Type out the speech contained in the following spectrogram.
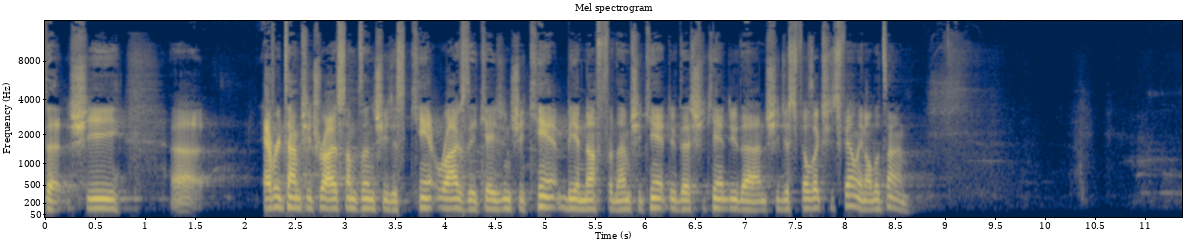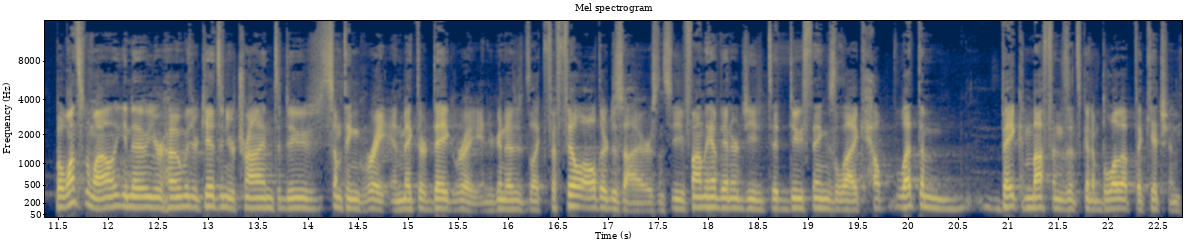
That she uh, Every time she tries something, she just can't rise to the occasion. She can't be enough for them. She can't do this. She can't do that. And she just feels like she's failing all the time. But once in a while, you know, you're home with your kids and you're trying to do something great and make their day great. And you're going to like fulfill all their desires. And so you finally have the energy to do things like help let them bake muffins that's going to blow up the kitchen.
